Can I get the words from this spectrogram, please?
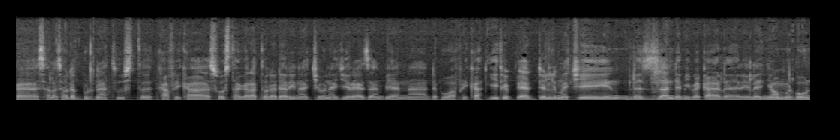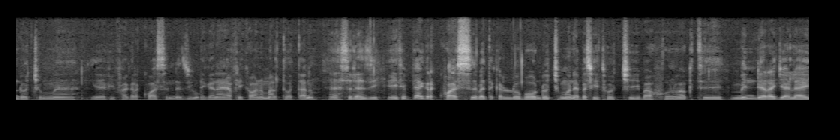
ከሰላሳ ሁለት ቡድናት ውስጥ ከአፍሪካ ሶስት ሀገራት ተወዳዳሪ ናቸው፣ ናይጄሪያ፣ ዛምቢያና ደቡብ አፍሪካ። የኢትዮጵያ እድል መቼ ለዛ እንደሚበቃ ለሌላኛውም በወንዶችም የፊፋ እግር ኳስ እንደዚሁ ገና የአፍሪካውንም አልተወጣንም። ስለዚህ የኢትዮጵያ እግር ኳስ በጥቅሉ በወንዶችም ሆነ በሴቶች በአሁኑ ወቅት ምን ደረጃ ላይ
